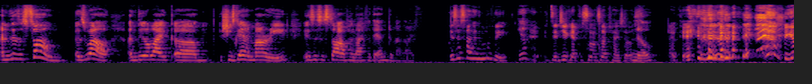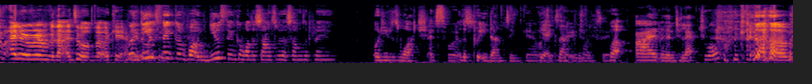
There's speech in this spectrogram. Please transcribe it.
And there's a song as well, and they're like, um, "She's getting married. Is this the start of her life or the end of her life?" Is this song in the movie? Yeah. Did you get this on subtitles? No. Okay. because I don't remember that at all. But okay. I'm But do you watch it. think of what? Do you think of all the songs when the songs are playing, or do you just watch I just watched. the pretty dancing? Yeah, yeah, exactly. Well, I'm an intellectual. Okay. um,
